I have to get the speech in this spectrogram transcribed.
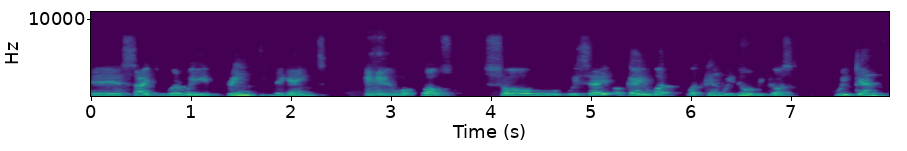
uh, sites where we print the games mm-hmm. were closed so we say, okay, what, what can we do? Because we can't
